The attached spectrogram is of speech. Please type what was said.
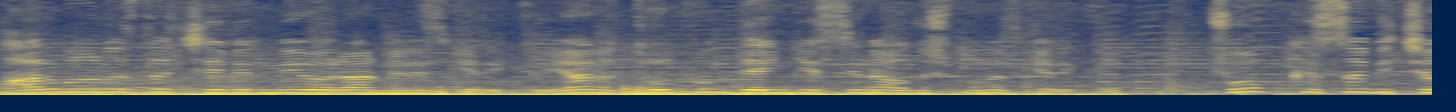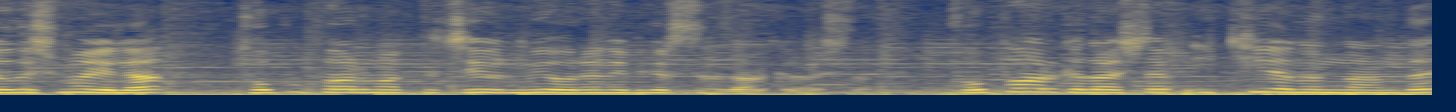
parmağınızda çevirmeyi öğrenmeniz gerekiyor. Yani topun dengesine alışmanız gerekiyor. Çok kısa bir çalışmayla topu parmakta çevirmeyi öğrenebilirsiniz arkadaşlar. Topu arkadaşlar iki yanından da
